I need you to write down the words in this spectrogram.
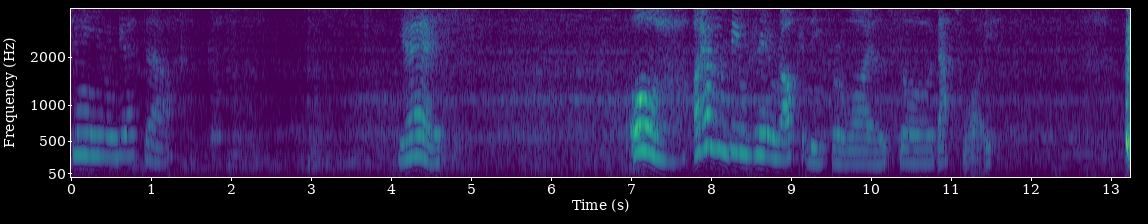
Didn't even get that. Yes. Oh, I haven't been playing Rocket League for a while, so that's why.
